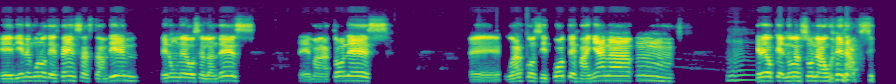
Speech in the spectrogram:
Eh, vienen unos defensas también, viene un neozelandés, eh, maratones, jugar con cipotes mañana. Mm, creo que no es una buena opción.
